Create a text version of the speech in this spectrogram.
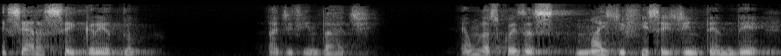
Esse era segredo da divindade. É uma das coisas mais difíceis de entender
